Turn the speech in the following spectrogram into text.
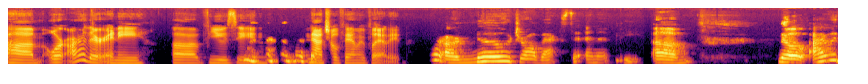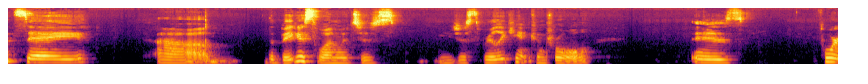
um, or are there any of using natural family planning? There are no drawbacks to NFP. Um, no, I would say um, the biggest one, which is you just really can't control, is, for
